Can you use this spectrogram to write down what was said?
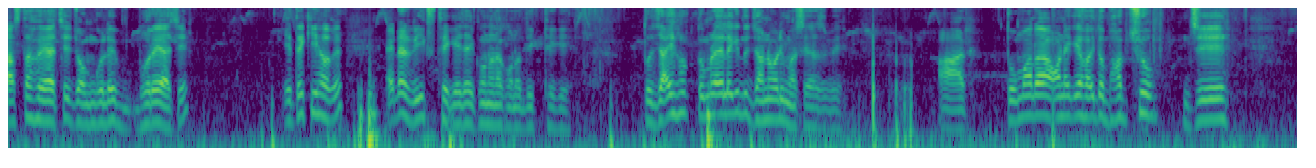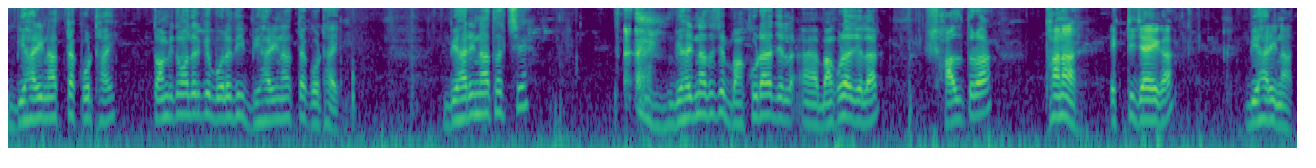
রাস্তা হয়ে আছে, জঙ্গলে ভরে আছে, এতে কি হবে? একটা রিস্ক থেকে যায় কোনো না কোনো দিক থেকে। তো যাই হোক, তোমরা এলে কিন্তু জানুয়ারি মাসে আসবে। আর তোমরা অনেকে হয়তো ভাবছ যে বিহারীনাথটা কোথায়? তো আমি তোমাদেরকে বলে দিই বিহারীনাথটা কোথায়? বিহারীনাথ হচ্ছে বিহারীনাথ হচ্ছে বাঁকুড়া জেলা বাঁকুড়া জেলার শালতোরা থানার একটি জায়গা, বিহারীনাথ।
